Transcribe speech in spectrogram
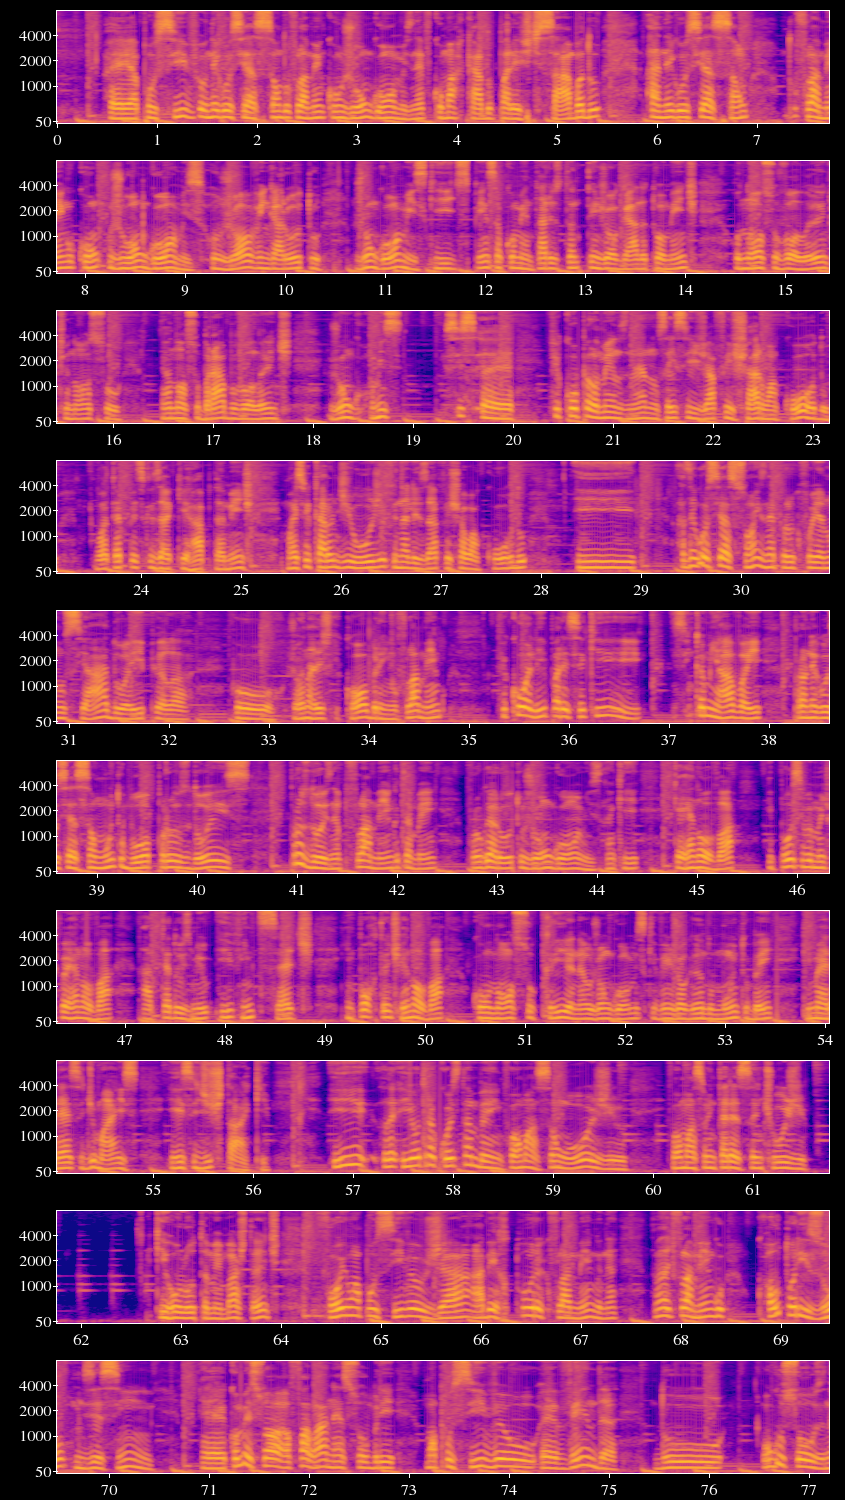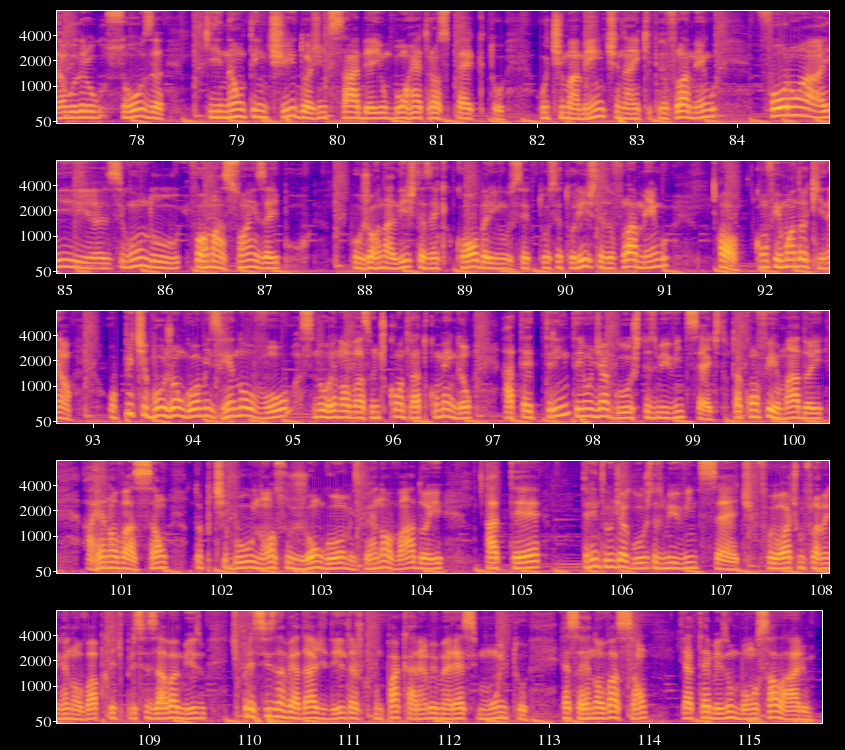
é, a possível negociação do Flamengo com o João Gomes, né? Ficou marcado para este sábado a negociação do Flamengo com o João Gomes, o jovem garoto João Gomes, que dispensa comentários, tanto tem jogado atualmente, o nosso volante, o nosso, é o nosso brabo volante João Gomes, se, é, ficou pelo menos, né? Não sei se já fecharam um acordo, vou até pesquisar aqui rapidamente, mas ficaram de hoje finalizar, fechar o acordo e as negociações, né, pelo que foi anunciado aí pela, por jornalistas que cobrem o Flamengo, ficou ali, parecia que se encaminhava aí para uma negociação muito boa para os dois, para os dois, né, para o Flamengo também para o garoto João Gomes, né, que quer renovar e possivelmente vai renovar até 2027. Importante renovar com o nosso cria, né, o João Gomes, que vem jogando muito bem e merece demais esse destaque. E, e outra coisa também, informação hoje, informação interessante hoje que rolou também bastante, foi uma possível já abertura que o Flamengo, né? Na verdade, o Flamengo autorizou, vamos dizer assim, é, começou a falar, né, sobre uma possível é, venda do Hugo Souza, né? O goleiro Hugo Souza, que não tem tido, a gente sabe aí um bom retrospecto ultimamente na equipe do Flamengo, foram aí, segundo informações aí por, por jornalistas né, que cobrem os setor, setoristas do Flamengo, ó, confirmando aqui, né, ó, o Pitbull João Gomes renovou, assinou renovação de contrato com o Mengão até 31 de agosto de 2027. Então tá confirmado aí a renovação do Pitbull, nosso João Gomes, foi renovado aí até 31 de agosto de 2027. Foi ótimo o Flamengo renovar porque a gente precisava mesmo. A gente precisa, na verdade, dele, tá jogando pra caramba e merece muito essa renovação e até mesmo um bom salário.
